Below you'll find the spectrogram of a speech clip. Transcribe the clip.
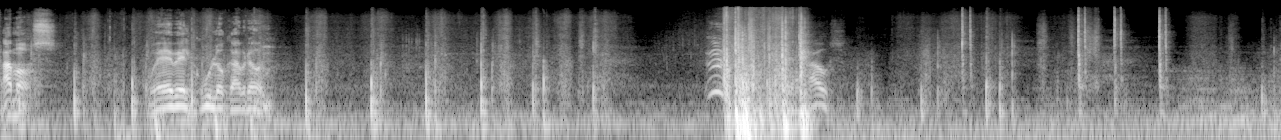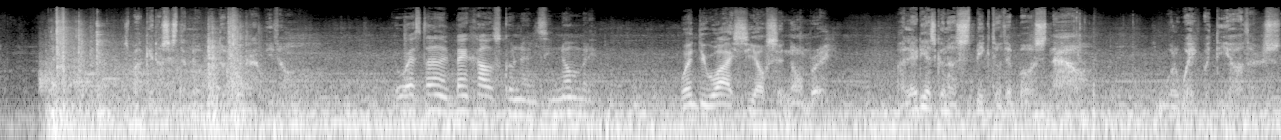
Vamos. Mueve el culo, cabrón. House. Los vaqueros están moviendo muy rápido. Yo voy a estar en el penthouse con el sin nombre. When do I see el sin nombre? Valeria Valeria's gonna speak to the boss now. We'll wait with the others.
